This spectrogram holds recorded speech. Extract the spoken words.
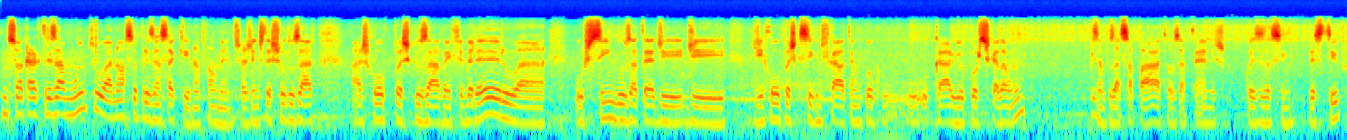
começou a caracterizar muito a nossa presença aqui, naturalmente. A gente deixou de usar as roupas que usava em fevereiro, a, os símbolos até de, de, de, roupas que significavam até um pouco o, o cargo e o posto de cada um. Por exemplo, usar sapato, usar tênis, coisas assim desse tipo.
